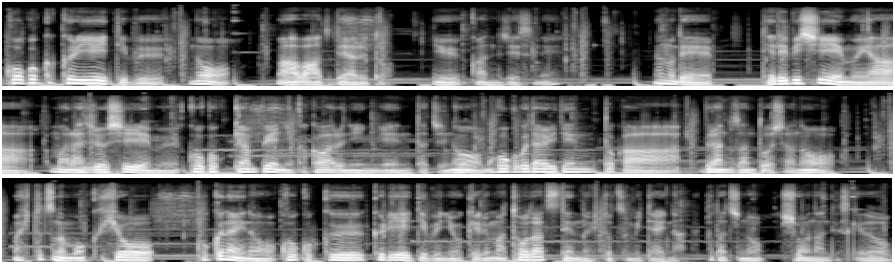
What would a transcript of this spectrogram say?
広告クリエイティブのアワードであるという感じですね。なので、テレビ CM や、まあ、ラジオ CM、広告キャンペーンに関わる人間たちの、まあ、広告代理店とかブランド担当者の、まあ、一つの目標、国内の広告クリエイティブにおける、まあ、到達点の一つみたいな形の賞なんですけど、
